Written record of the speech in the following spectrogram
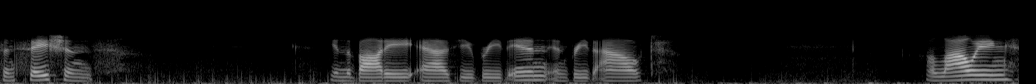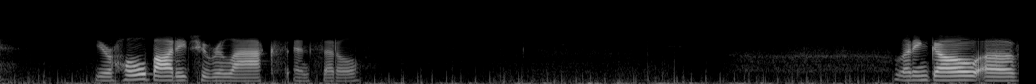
sensations in the body as you breathe in and breathe out. Allowing your whole body to relax and settle. Letting go of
